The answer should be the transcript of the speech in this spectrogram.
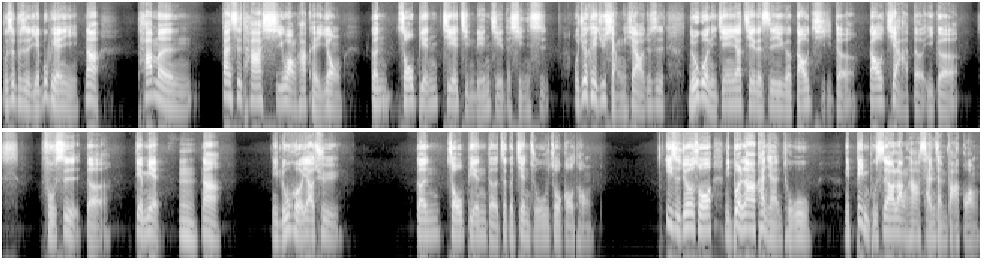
不是不是，也不便宜。那他们，但是他希望他可以用跟周边街景连接的形式，我觉得可以去想一下哦，就是如果你今天要接的是一个高级的、高价的一个服饰的店面，嗯那你如何要去跟周边的这个建筑物做沟通？意思就是说，你不能让它看起来很突兀，你并不是要让它闪闪发光，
